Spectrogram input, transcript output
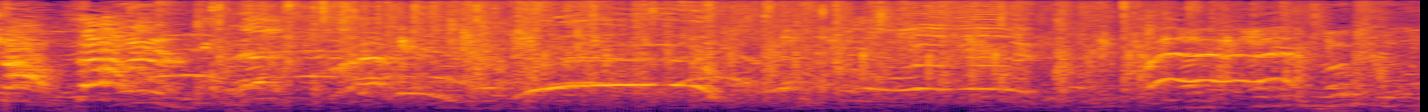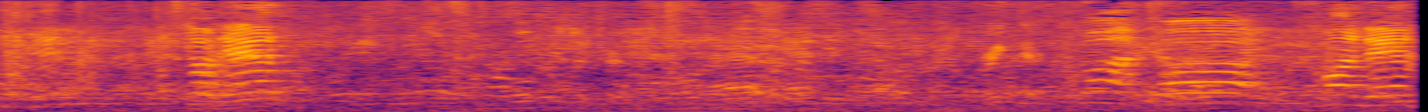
Stop. Stop. Let's go, Dad. Come on, Dad.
